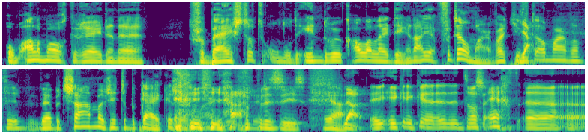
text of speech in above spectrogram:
om alle mogelijke redenen verbijsterd, onder de indruk, allerlei dingen. Nou ja, vertel maar. Wat je vertel maar, want eh, we hebben het samen zitten bekijken. Zeg maar. ja, dus, precies. Ja. Nou, ik, ik, eh, het was echt uh,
